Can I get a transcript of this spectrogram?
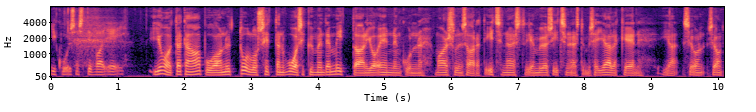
ikuisesti vai ei? Joo, tätä apua on nyt tullut sitten vuosikymmenten mittaan jo ennen kuin Marshallin saaret itsenäistyi ja myös itsenäistymisen jälkeen. Ja se on, se on,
